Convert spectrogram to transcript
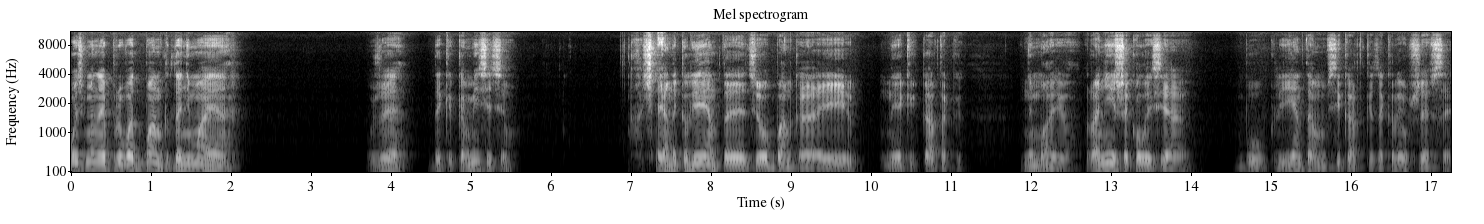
Ось мене Приватбанк донімає вже декілька місяців. Хоча я не клієнт е, цього банка і ніяких карток не маю. Раніше колись я був клієнтом, всі картки закрив, вже все.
